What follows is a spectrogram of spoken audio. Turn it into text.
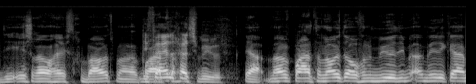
die Israël heeft gebouwd. Maar die veiligheidsmuur. Ja, maar we praten nooit over de muur die Amerika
